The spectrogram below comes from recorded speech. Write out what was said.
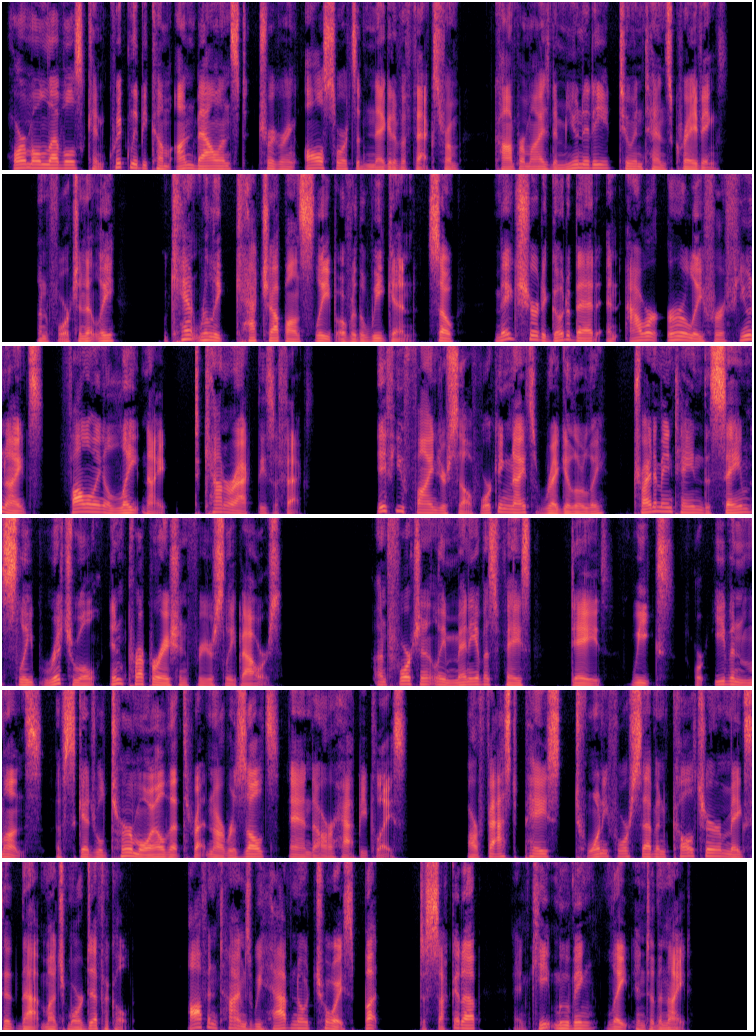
Hormone levels can quickly become unbalanced, triggering all sorts of negative effects from compromised immunity to intense cravings. Unfortunately, we can't really catch up on sleep over the weekend, so make sure to go to bed an hour early for a few nights following a late night to counteract these effects. If you find yourself working nights regularly, try to maintain the same sleep ritual in preparation for your sleep hours. Unfortunately, many of us face days, weeks, or even months of scheduled turmoil that threaten our results and our happy place. Our fast paced 24 7 culture makes it that much more difficult. Oftentimes, we have no choice but to suck it up and keep moving late into the night.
